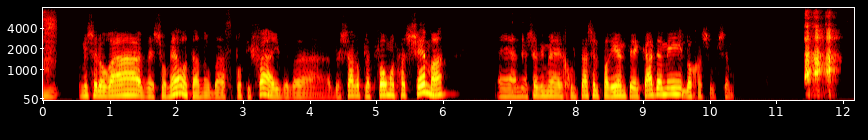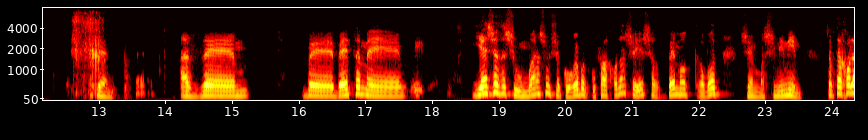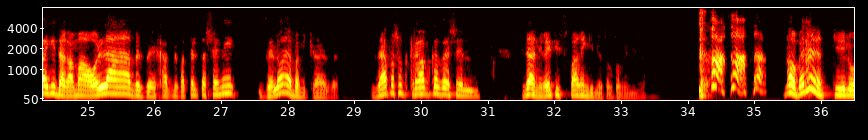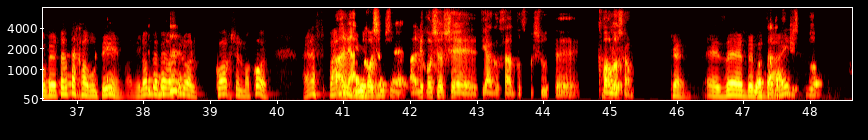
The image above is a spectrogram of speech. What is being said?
מי שלא ראה ושומע אותנו בספוטיפיי ובשאר הפלטפורמות השמע, אני יושב עם אה, חולצה של פריאנטה אקדמי, לא חשוב שמה. כן. אז אה, בעצם יש איזשהו משהו שקורה בתקופה האחרונה, שיש הרבה מאוד קרבות שהם משמימים. עכשיו, אתה יכול להגיד, הרמה עולה וזה אחד מבטל את השני, זה לא היה במקרה הזה. זה היה פשוט קרב כזה של, אתה יודע, אני ראיתי ספארינגים יותר טובים מזה. לא, באמת, כאילו, ויותר תחרותיים. אני לא מדבר אפילו על כוח של מכות. היה ספארינג. אני, חושב, ש, אני חושב שתיאגו סנטוס פשוט אה, כבר לא שם. כן, אה, זה בוודאי.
